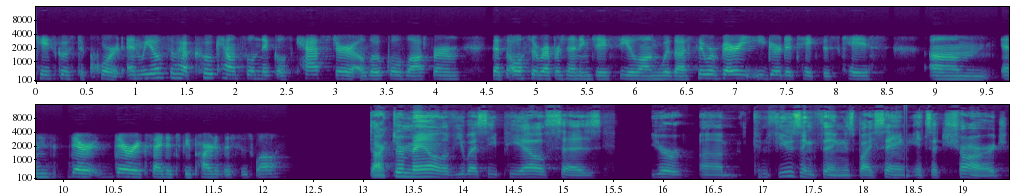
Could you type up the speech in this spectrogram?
case goes to court. And we also have co-counsel Nichols Kaster, a local law firm that's also representing JayCee along with us. They were very eager to take this case, um, and they're they're excited to be part of this as well. Dr. Maile of USAPL says you're um, confusing things by saying it's a charge,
